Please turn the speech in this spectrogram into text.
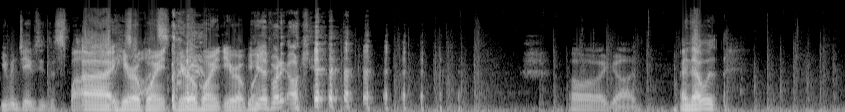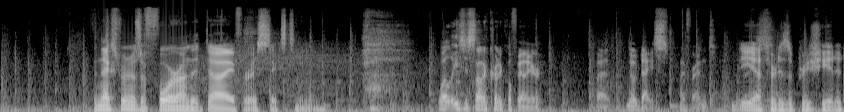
you and James need to spot. Uh, weak hero spots. point, hero point, hero You hear point. that, buddy? Okay. oh my god. And that was the next one was a four on the die for a sixteen. Well, at least it's not a critical failure, but no dice, my friend. No The dice. effort is appreciated.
